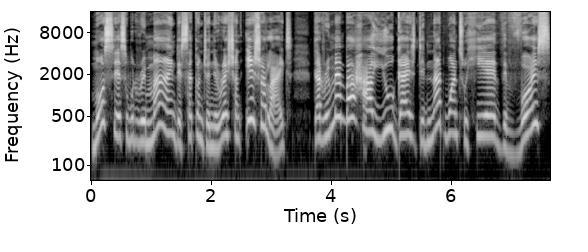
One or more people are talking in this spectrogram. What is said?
Moses would remind the second generation Israelites that remember how you guys did not want to hear the voice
